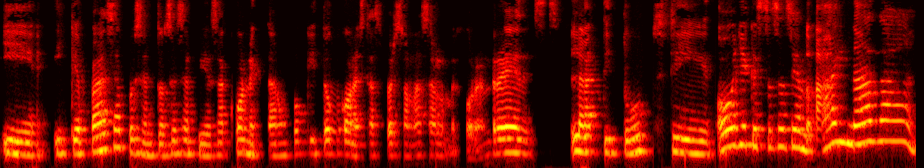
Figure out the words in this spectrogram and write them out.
Y, y qué pasa? Pues entonces empieza a conectar un poquito con estas personas a lo mejor en redes. La actitud, si, oye, ¿qué estás haciendo? Ay, nada,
